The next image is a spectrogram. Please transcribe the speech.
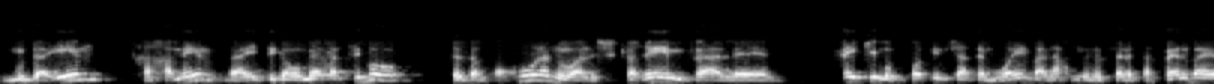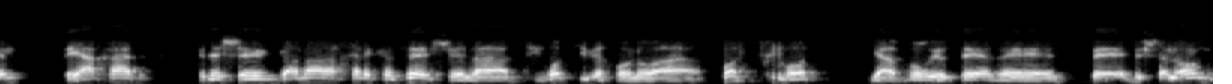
מודעים, חכמים, והייתי גם אומר לציבור, תדווחו לנו על שקרים ועל פייקים או פרוטים שאתם רואים, ואנחנו ננסה לטפל בהם ביחד, כדי שגם החלק הזה של הבחירות כביכול, או הפוסט בחירות, יעבור יותר בשלום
